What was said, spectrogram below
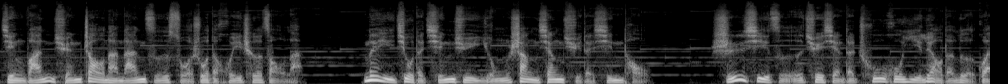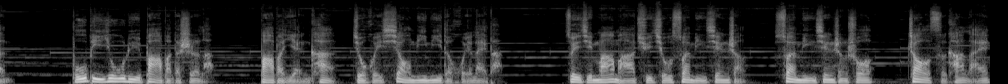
竟完全照那男子所说的回车走了。内疚的情绪涌上香取的心头，石细子却显得出乎意料的乐观。不必忧虑爸爸的事了，爸爸眼看就会笑眯眯的回来的。最近妈妈去求算命先生，算命先生说，照此看来，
